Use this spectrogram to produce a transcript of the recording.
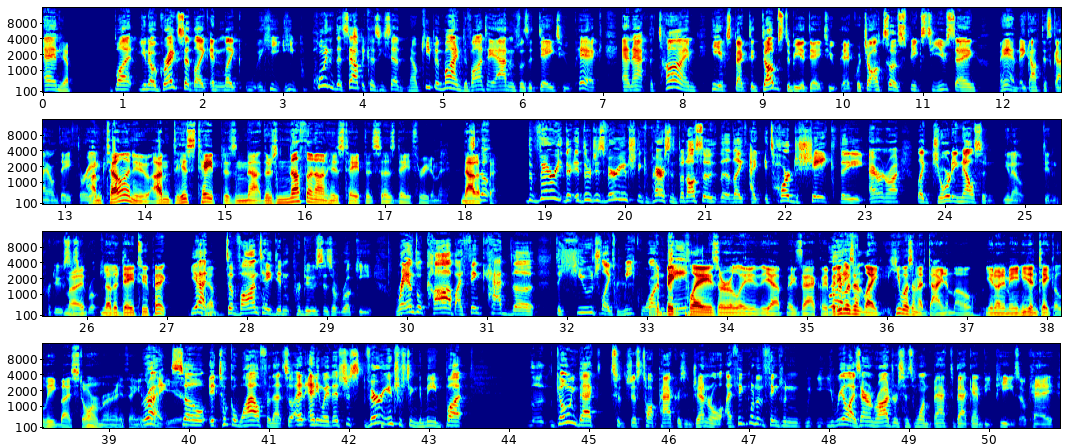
And yep. But you know, Greg said like, and like he he pointed this out because he said, now keep in mind, Davante Adams was a day two pick, and at the time he expected Doubs to be a day two pick, which also speaks to you saying, man, they got this guy on day three. I'm telling you, I'm his tape does not. There's nothing on his tape that says day three to me. Not so, a thing. The very they're, they're, just very interesting comparisons, but also the, like I, it's hard to shake the Aaron Rod like Jordy Nelson. You know, didn't produce right. Another day two pick. Yeah, yep. Davante didn't produce as a rookie. Randall Cobb, I think, had the the huge like week one, the big game. plays early. Yeah, exactly. Right. But he wasn't like he wasn't a dynamo. You know what I mean? He didn't take the league by storm or anything. Right. So it took a while for that. So and anyway, that's just very interesting to me. But going back to just talk Packers in general, I think one of the things when you realize Aaron Rodgers has won back to back MVPs. Okay,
